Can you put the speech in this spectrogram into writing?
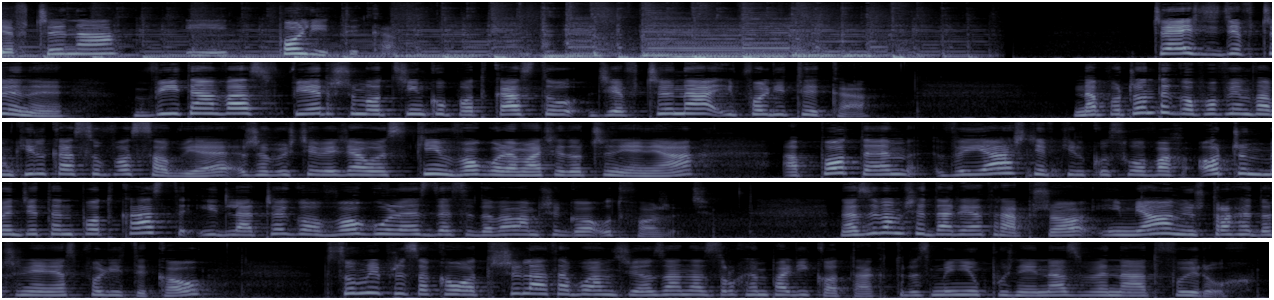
dziewczyna i polityka. Cześć dziewczyny! Witam Was w pierwszym odcinku podcastu Dziewczyna i polityka. Na początek opowiem Wam kilka słów o sobie, żebyście wiedziały, z kim w ogóle macie do czynienia, a potem wyjaśnię w kilku słowach, o czym będzie ten podcast i dlaczego w ogóle zdecydowałam się go utworzyć. Nazywam się Daria Trapszo i miałam już trochę do czynienia z polityką. W sumie przez około 3 lata byłam związana z ruchem Palikota, który zmienił później nazwę na Twój Ruch.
